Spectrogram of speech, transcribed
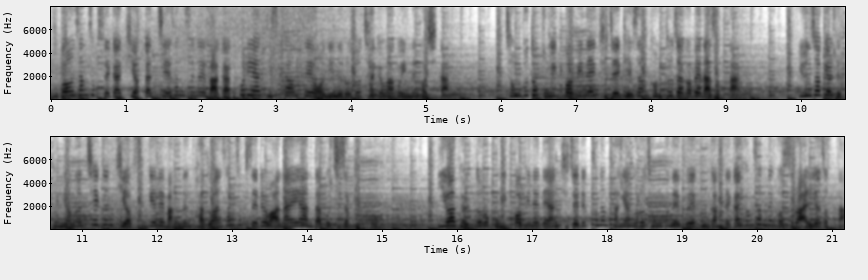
무거운 상속세가 기업 가치의 상승을 막아 코리아 디스카운트의 원인으로도 작용하고 있는 것이다. 정부도 공익법인의 규제 개선 검토 작업에 나섰다. 윤석열 대통령은 최근 기업 승계를 막는 과도한 상속세를 완화해야 한다고 지적했고, 이와 별도로 공익법인에 대한 규제를 푸는 방향으로 정부 내부의 공감대가 형성된 것으로 알려졌다.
